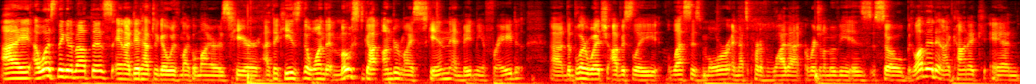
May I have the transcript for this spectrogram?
I I was thinking about this, and I did have to go with Michael Myers here. I think he's the one that most got under my skin and made me afraid. Uh, the Blair Witch, obviously, less is more, and that's part of why that original movie is so beloved and iconic. And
